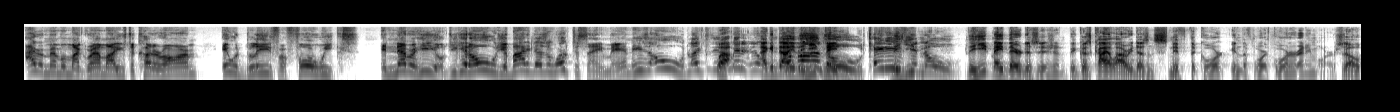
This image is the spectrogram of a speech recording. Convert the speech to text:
I remember my grandma used to cut her arm. It would bleed for four weeks. It never healed. You get old, your body doesn't work the same, man. He's old. Like Well, admit it. I can tell you the Heat made old. the Heat getting old. The Heat made their decision because Kyle Lowry doesn't sniff the court in the fourth quarter anymore. So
